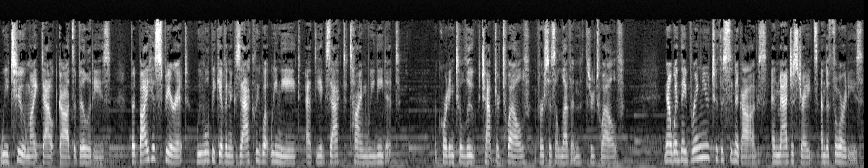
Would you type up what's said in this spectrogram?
We too might doubt God's abilities, but by his Spirit, we will be given exactly what we need at the exact time we need it according to Luke chapter 12, verses 11 through 12. Now, when they bring you to the synagogues and magistrates and authorities,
